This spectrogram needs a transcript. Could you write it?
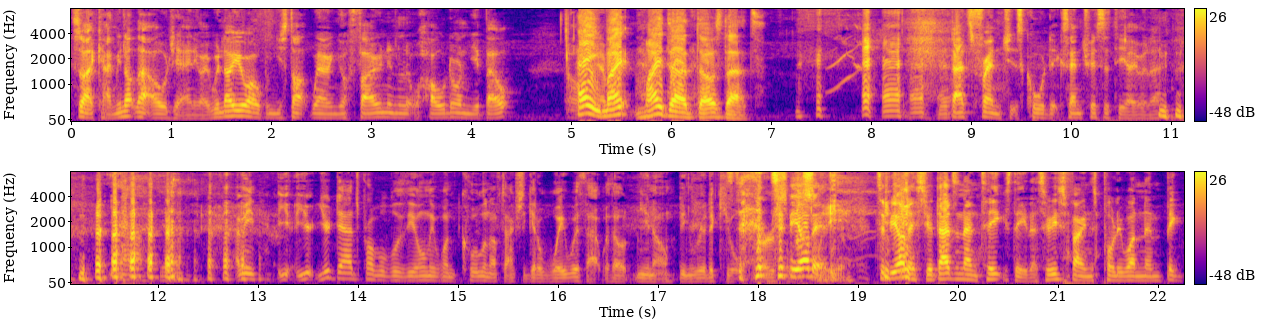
So, Cam, you're not that old yet. Anyway, we know you're old when you start wearing your phone in a little holder on your belt. hey, oh, never- my my dad does that. Your dad's French. It's called eccentricity over there. I mean, your your dad's probably the only one cool enough to actually get away with that without you know being ridiculed. to be honest, to be honest, your dad's an antiques dealer, so his phone's probably one of them big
